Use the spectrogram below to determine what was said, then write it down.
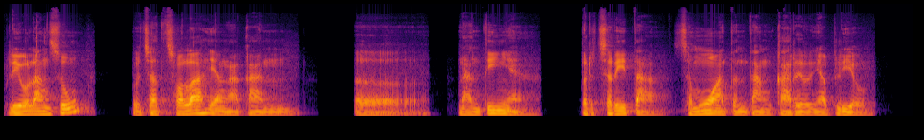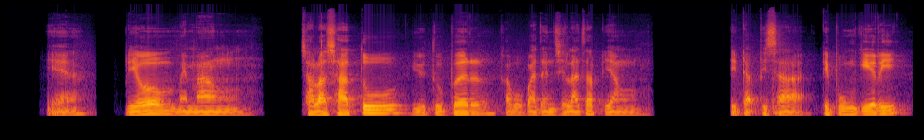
beliau langsung, Ustadz Solah yang akan uh, nantinya bercerita semua tentang karirnya beliau ya beliau memang salah satu youtuber Kabupaten Cilacap yang tidak bisa dipungkiri.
